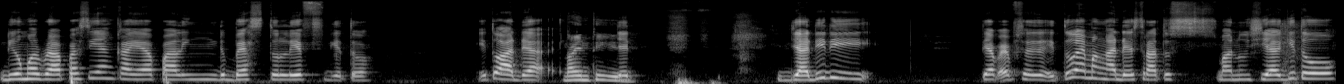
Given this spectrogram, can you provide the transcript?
di umur berapa sih yang kayak paling the best to live gitu? Itu ada. 19 jadi jadi di tiap episode itu emang ada 100 manusia gitu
